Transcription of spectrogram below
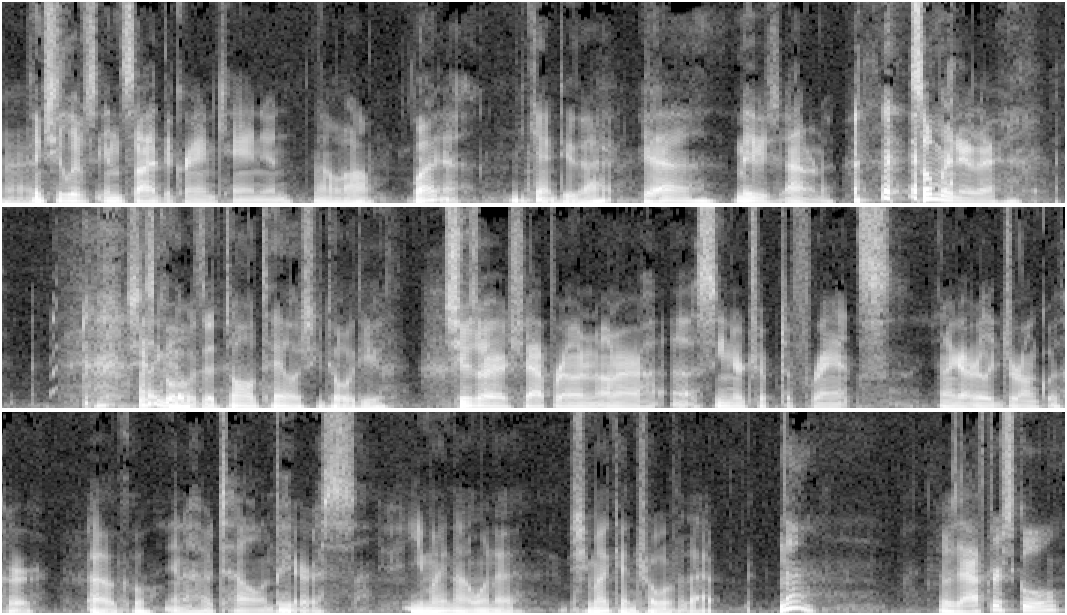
all I think she lives inside the Grand Canyon. Oh wow, what? Yeah, You can't do that. yeah. Maybe I don't know. Somewhere near there. I She's think cool. It was a tall tale she told you. she was our chaperone on our uh, senior trip to France, and I got really drunk with her Oh, cool. in a hotel in Paris. You might not want to. She might get in trouble for that. No, it was after school.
